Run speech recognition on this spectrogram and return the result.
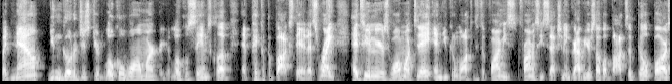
But now you can go to just your local Walmart or your local Sam's Club and pick up a box there. That's right. Head to your nearest Walmart today and you can walk into the pharmacy, pharmacy section and grab yourself a box of Built Bars.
